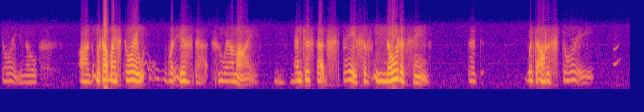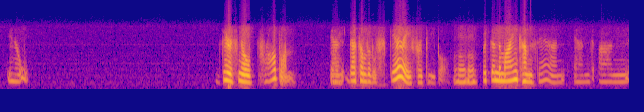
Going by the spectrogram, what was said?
story? You know, uh, without my story, what is that? Who am I? Mm-hmm. And just that space of noticing that without a story, you know, there's no problem. And that's a little scary for people. Mm-hmm. But then the mind comes in and um,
